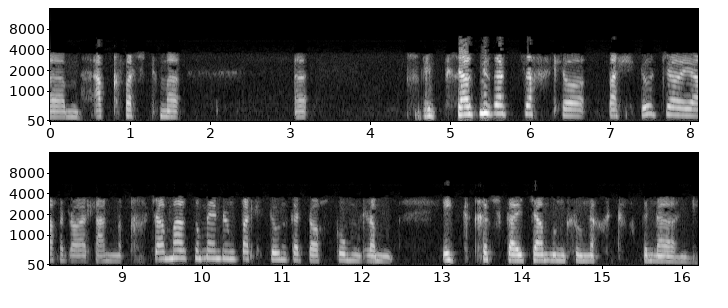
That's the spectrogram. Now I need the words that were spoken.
um aqfastma ripsagnagatsarlu pallutsajaqla lanneqartamaakmenun pallun katorkumlam ikqiskaitaamun lunartuknaani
